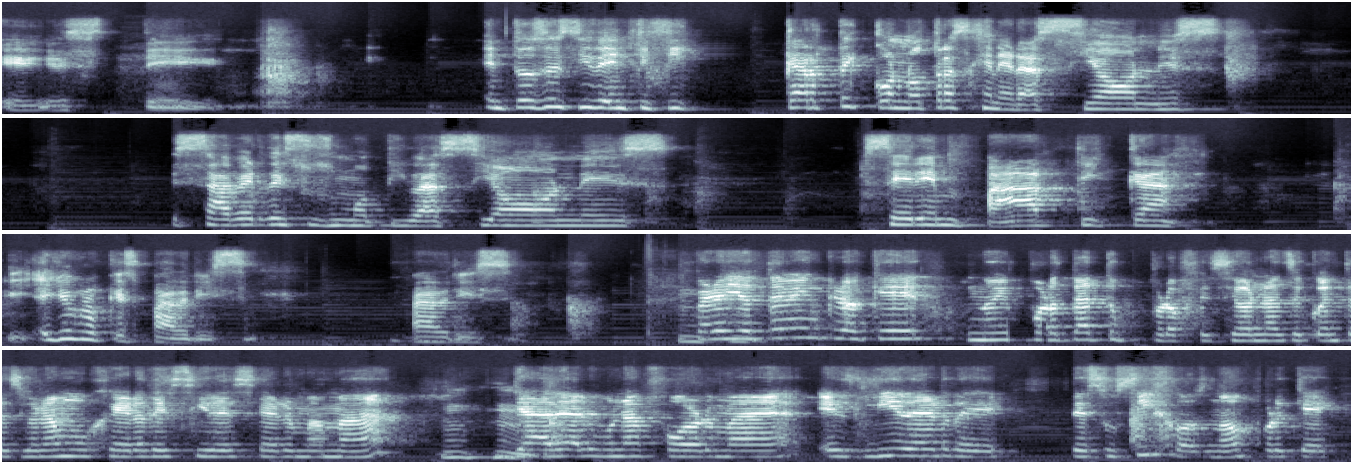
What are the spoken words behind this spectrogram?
Este, entonces, identificarte con otras generaciones, saber de sus motivaciones, ser empática, yo creo que es padrísimo, padrísimo. Pero yo también creo que no importa tu profesión, haz de cuenta, si una mujer decide ser mamá, ya de alguna forma es líder de, de, sus hijos, ¿no? Porque,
